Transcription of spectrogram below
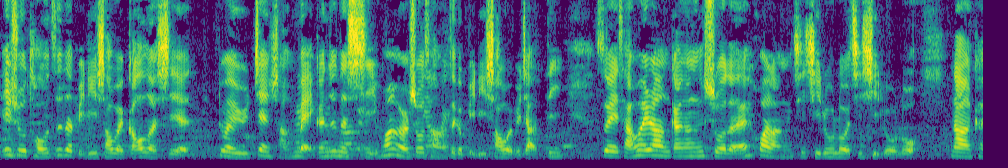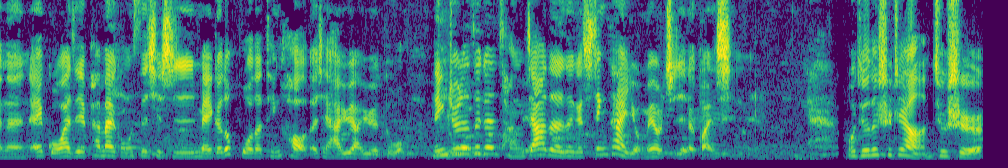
艺术投资的比例稍微高了些？对于鉴赏美跟真的喜欢而收藏的这个比例稍微比较低，所以才会让刚刚说的哎画廊起起落落起起落落。那可能哎国外这些拍卖公司其实每个都活得挺好的，而且还越来越多。您觉得这跟藏家的那个心态有没有直接的关系呢？我觉得是这样，就是。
